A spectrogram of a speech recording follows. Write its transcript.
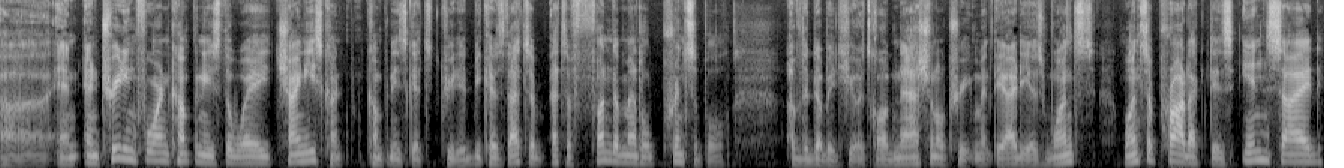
uh, and and treating foreign companies the way Chinese com- companies get treated because that's a that's a fundamental principle of the WTO. It's called national treatment. The idea is once once a product is inside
